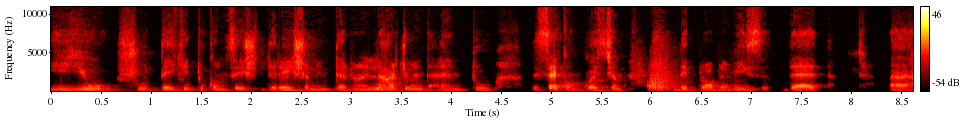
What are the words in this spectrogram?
EU should take into consideration internal enlargement. And to the second question, the problem is that uh,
